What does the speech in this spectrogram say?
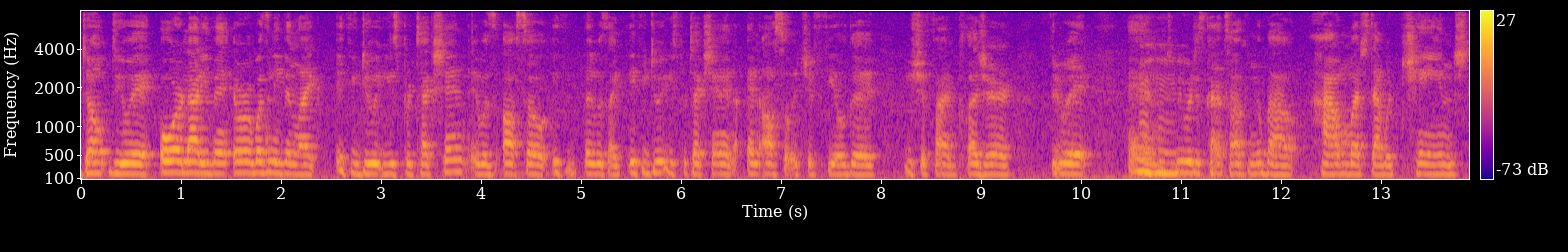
don't do it or not even or it wasn't even like if you do it use protection it was also if it was like if you do it use protection and, and also it should feel good you should find pleasure through it and Mhm. we were just kind of talking about how much that would change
